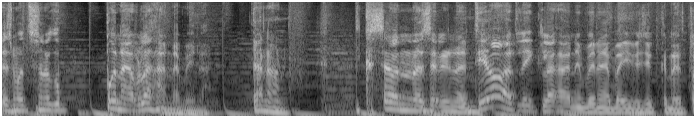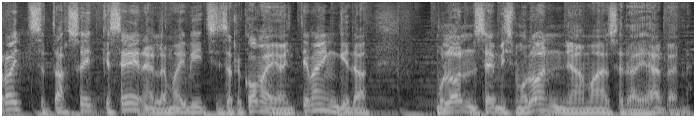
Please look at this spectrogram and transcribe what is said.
Selles mõttes nagu põnev lähenemine. tänan. kas see on selline teadlik lähenemine või sihukene trots, et ah sõitke seenele, ma ei viitsi seda komejanti mängida. mul on see, mis mul on ja ma seda ei häbene.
